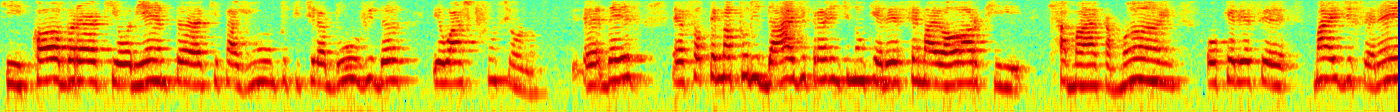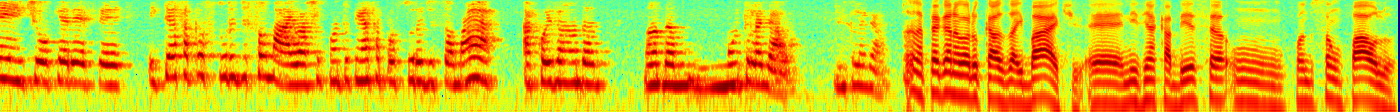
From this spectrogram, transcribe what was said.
que cobra, que orienta, que está junto, que tira dúvida, eu acho que funciona. É, desde, é só ter maturidade para a gente não querer ser maior que, que a marca mãe, ou querer ser mais diferente, ou querer ser. E ter essa postura de somar. Eu acho que quando tem essa postura de somar, a coisa anda, anda muito legal. Muito legal. Ana, pegando agora o caso da IBAT, é, me vem à cabeça um, quando São Paulo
